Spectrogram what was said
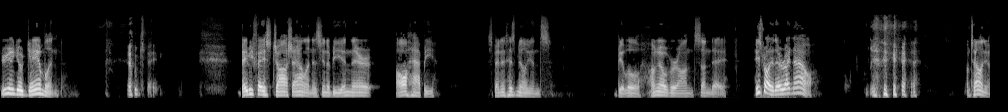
You're going to go gambling. Okay. Babyface Josh Allen is going to be in there all happy, spending his millions, be a little hungover on Sunday. He's probably there right now. I'm telling you,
